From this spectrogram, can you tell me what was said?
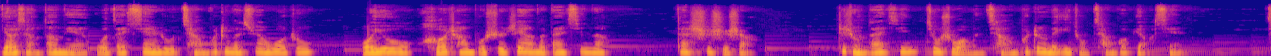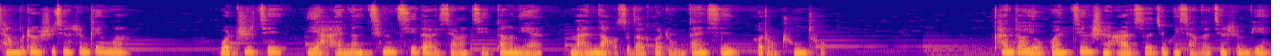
遥想当年，我在陷入强迫症的漩涡中，我又何尝不是这样的担心呢？但事实上，这种担心就是我们强迫症的一种强迫表现。强迫症是精神病吗？我至今也还能清晰地想起当年满脑子的各种担心、各种冲突。看到有关“精神”二字，就会想到精神病；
